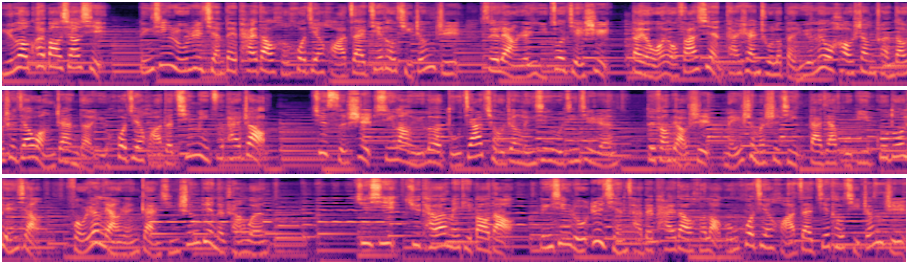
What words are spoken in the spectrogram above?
娱乐快报消息：林心如日前被拍到和霍建华在街头起争执，虽两人已做解释，但有网友发现她删除了本月六号上传到社交网站的与霍建华的亲密自拍照。据此事，新浪娱乐独家求证林心如经纪人，对方表示没什么事情，大家不必过多联想，否认两人感情生变的传闻。据悉，据台湾媒体报道，林心如日前才被拍到和老公霍建华在街头起争执，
